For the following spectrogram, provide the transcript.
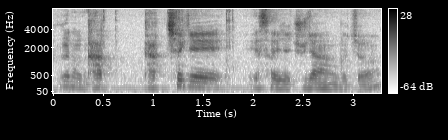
그거는 각, 각 측에서 이제 주장한 거죠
